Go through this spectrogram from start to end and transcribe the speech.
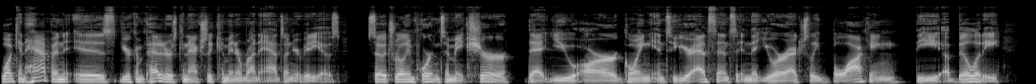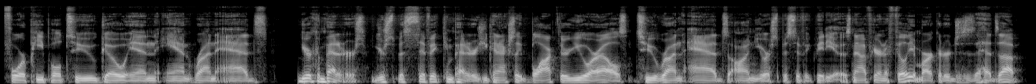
What can happen is your competitors can actually come in and run ads on your videos. So it's really important to make sure that you are going into your AdSense and that you are actually blocking the ability for people to go in and run ads. Your competitors, your specific competitors, you can actually block their URLs to run ads on your specific videos. Now, if you're an affiliate marketer, just as a heads up,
